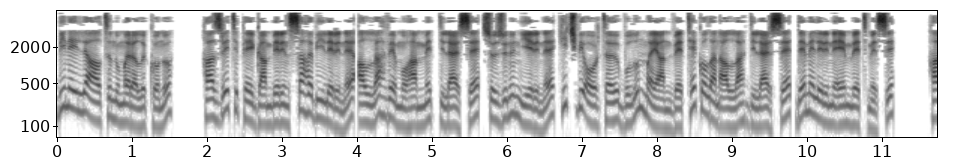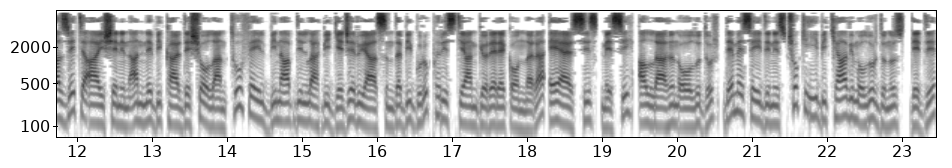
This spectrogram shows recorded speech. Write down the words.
1056 numaralı konu, Hazreti Peygamber'in sahabilerine, Allah ve Muhammed dilerse, sözünün yerine, hiçbir ortağı bulunmayan ve tek olan Allah dilerse, demelerini emretmesi, Hazreti Ayşe'nin anne bir kardeşi olan Tufeil bin Abdillah bir gece rüyasında bir grup Hristiyan görerek onlara, eğer siz, Mesih, Allah'ın oğludur, demeseydiniz çok iyi bir kavim olurdunuz, dedi.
